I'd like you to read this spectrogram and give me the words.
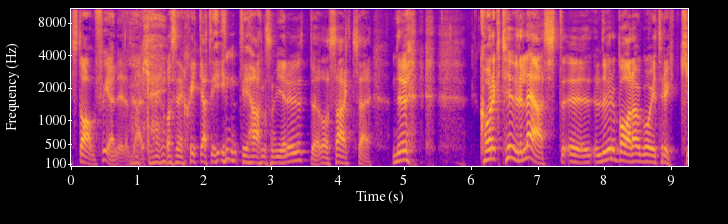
stavfel i den där. Och sen skickat in till han som ger ut det och sagt så här. Nu, korrekturläst, eh, nu är det bara att gå i tryck.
